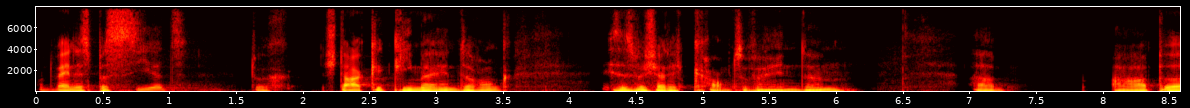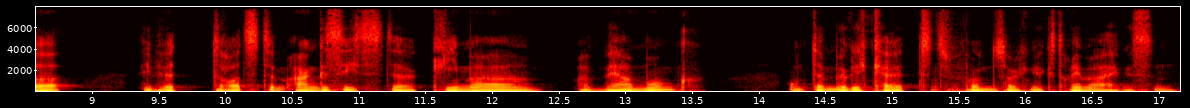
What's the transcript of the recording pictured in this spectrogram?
Und wenn es passiert, durch starke Klimaänderung, ist es wahrscheinlich kaum zu verhindern. Äh, aber ich würde trotzdem angesichts der Klimaerwärmung und der Möglichkeit von solchen Extremereignissen.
